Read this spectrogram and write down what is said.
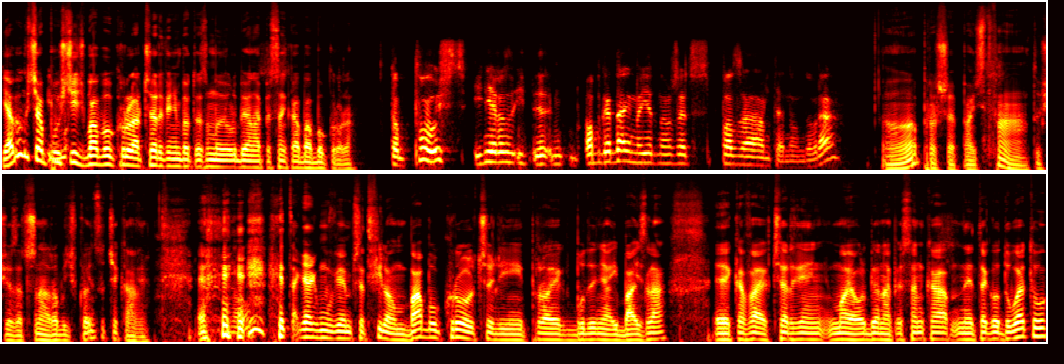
Ja bym chciał puścić Babu Króla Czerwień, bo to jest moja ulubiona piosenka Babu Króla. to puść i nie roz... i, y, obgadajmy jedną rzecz poza anteną, dobra? O, proszę państwa, tu się zaczyna robić w końcu ciekawie. No. tak jak mówiłem przed chwilą, Babu Król, czyli projekt Budynia i Bajzla, y, kawałek Czerwień, moja ulubiona piosenka y, tego duetu.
